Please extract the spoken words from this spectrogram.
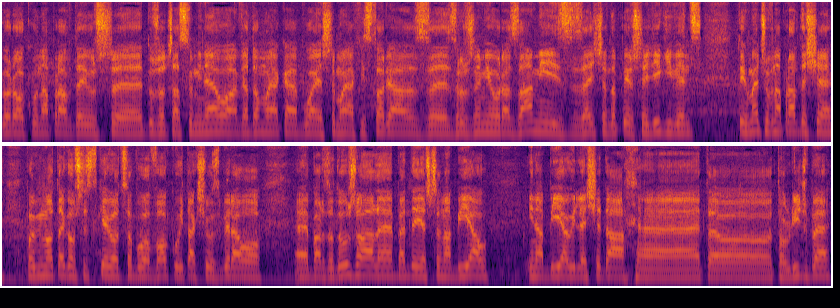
roku naprawdę już e, dużo czasu minęło, a wiadomo jaka była jeszcze moja historia z, z różnymi urazami, z zejściem do pierwszej ligi, więc tych meczów naprawdę się, pomimo tego wszystkiego, co było wokół i tak się uzbierało e, bardzo dużo, ale będę jeszcze nabijał i nabijał ile się da e, to, tą liczbę.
